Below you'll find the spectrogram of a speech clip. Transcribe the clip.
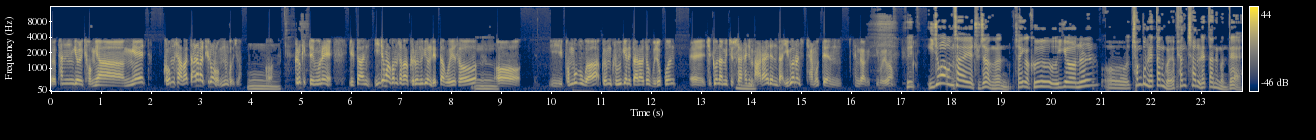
어, 판결 경향에 검사가 따라갈 필요는 없는 거죠. 음. 그렇기 때문에 일단 이정화 검사가 그런 의견을 냈다고 해서 음. 어 이 법무부가 그럼 그 의견에 따라서 무조건 에, 직권남용죄 수사를 음. 하지 말아야 된다. 이거는 잘못된 생각이고요. 그 이정화 검사의 주장은 자기가 그 의견을 어, 첨부를 했다는 거예요. 편차를 했다는 건데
